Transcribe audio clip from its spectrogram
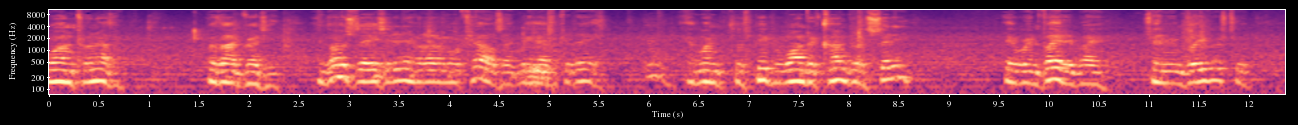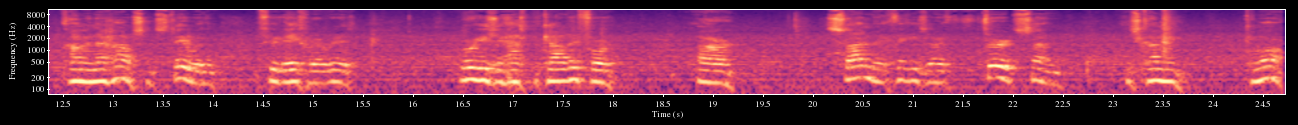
one to another without grudging. In those days, they didn't have a lot of motels like we have today. And when those people wanted to come to a city, they were invited by genuine believers to come in their house and stay with them a few days, whatever it is. We're using hospitality for our son, I think he's our third son, He's coming tomorrow.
